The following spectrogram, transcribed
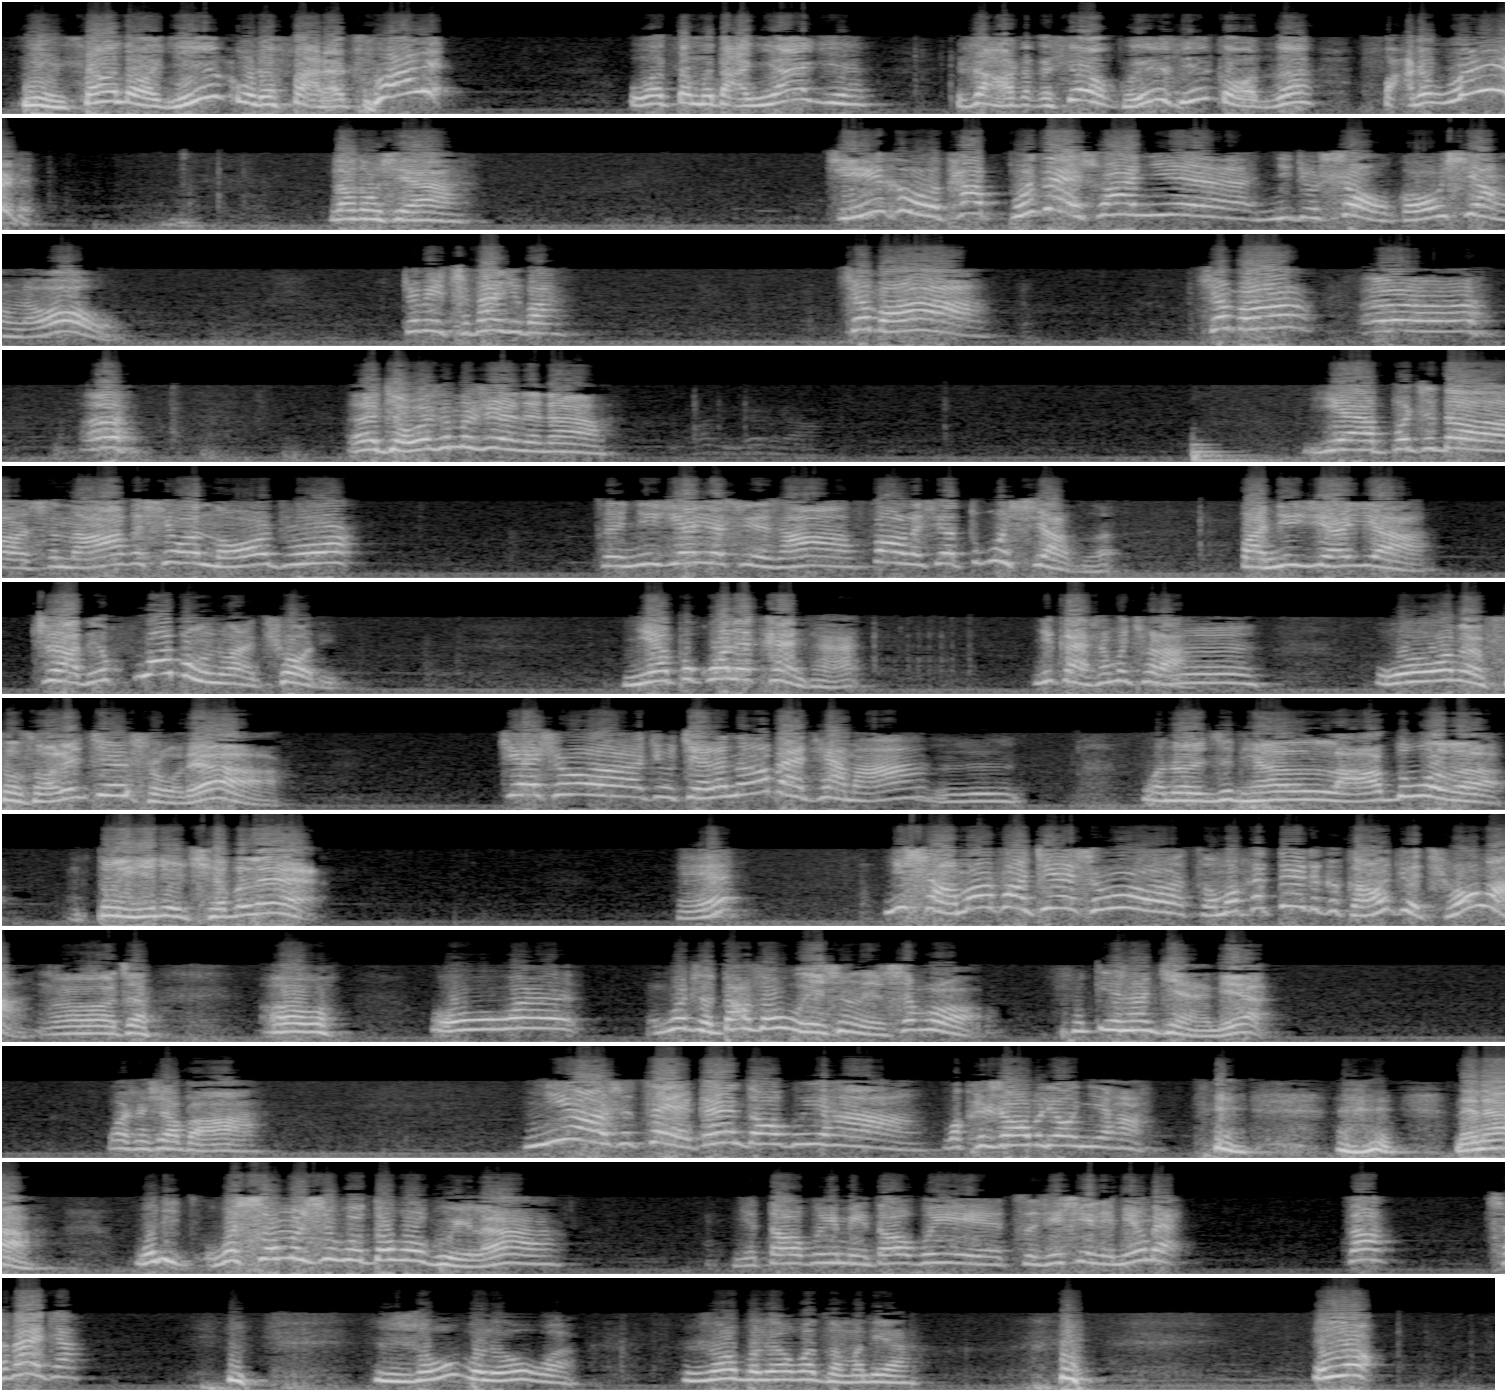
没想到阴沟里翻了船了。我这么大年纪，让这个小龟孙羔子发着玩的。老东西，今后他不再耍你，你就少高兴喽。准备吃饭去吧。小宝啊，小宝，呃呃，呃，叫我什么事奶奶？也不知道是哪个小孬种，在你爷爷身上放了些毒蝎子，把你爷爷蛰得活蹦乱跳的。你也不过来看看，你干什么去了？嗯，我我在厕所里解手的。解手就解了那么半天吗？嗯，我这几天拉肚子，东西就起不来。哎，你上茅房接手，怎么还带着个钢锯条啊？哦，这，哦，我我这打扫卫生的时候从地上捡的。我说小宝啊，你要是再敢捣鬼哈，我可饶不了你哈！奶奶，我你我什么时候捣过鬼了？你捣鬼没捣鬼，自己心里明白。走，吃饭去。哼，饶不了我，饶不了我怎么的？哼！哎呦，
